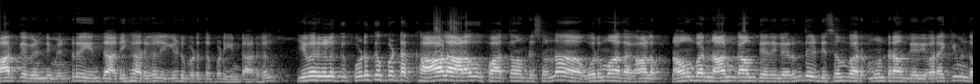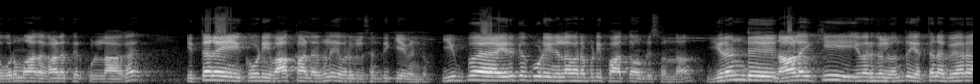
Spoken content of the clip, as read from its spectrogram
பார்க்க வேண்டும் என்று இந்த அதிகாரிகள் ஈடுபடுத்தப்படுகின்றார்கள். இவர்களுக்கு கொடுக்கப்பட்ட கால அளவு பார்த்தோம் அப்படி சொன்னால் ஒரு மாத காலம். நவம்பர் நான்காம் தேதியிலிருந்து டிசம்பர் மூன்றாம் தேதி வரைக்கும் இந்த ஒரு மாத காலத்திற்குள்ளாக இத்தனை கோடி வாக்காளர்களை இவர்கள் சந்திக்க வேண்டும். இப்ப இருக்கக்கூடிய நிலவரப்படி பார்த்தோம் அப்படி சொன்னா இரண்டு நாளைக்கு இவர்கள் வந்து எத்தனை பேரை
